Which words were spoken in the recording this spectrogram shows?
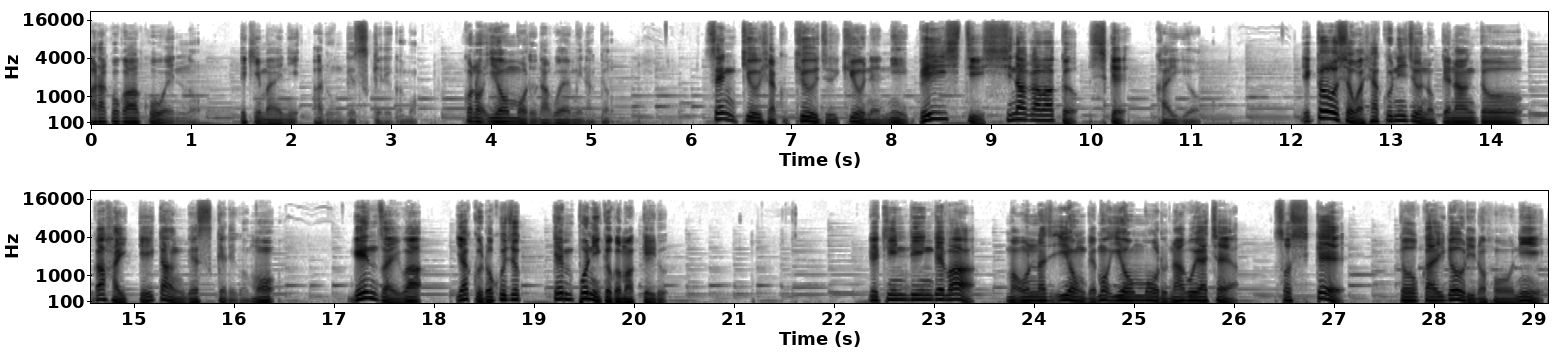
荒子川公園の駅前にあるんですけれどもこのイオンモール名古屋港。1999年にベイシティ品川区市警開業。で当初は120のケナン橋が入っていたんですけれども現在は約60店舗にとどまっている。で近隣では、まあ、同じイオンでもイオンモール名古屋茶屋そして東海通りの方に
